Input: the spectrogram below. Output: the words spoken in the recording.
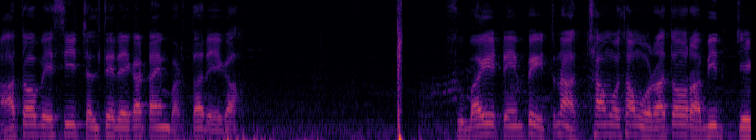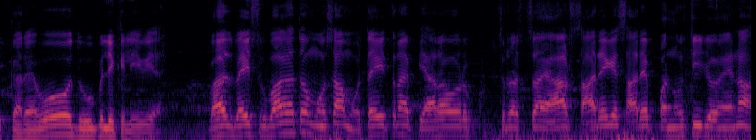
हाँ तो अब ऐसे ही चलते रहेगा टाइम बढ़ता रहेगा। सुबह के टाइम पे इतना अच्छा मौसम हो रहा था और अभी चेक करें, वो धूप निकली हुई है। बस भाई, सुबह का तो मौसम होता है इतना प्यारा और खूबसूरत सा यार। सारे के सारे पनौती जो है ना।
